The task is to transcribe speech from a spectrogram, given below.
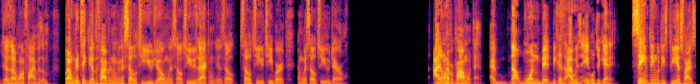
because I want five of them. But I'm going to take the other five and I'm going to sell it to you, Joe. I'm going to sell it to you, Zack. I'm going to sell, sell it to you, TByrd. I'm going to sell it to you, Darrell. I don't have a problem with that. Uh, Not one bit because I was able to get it. Same thing with these PS5s.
